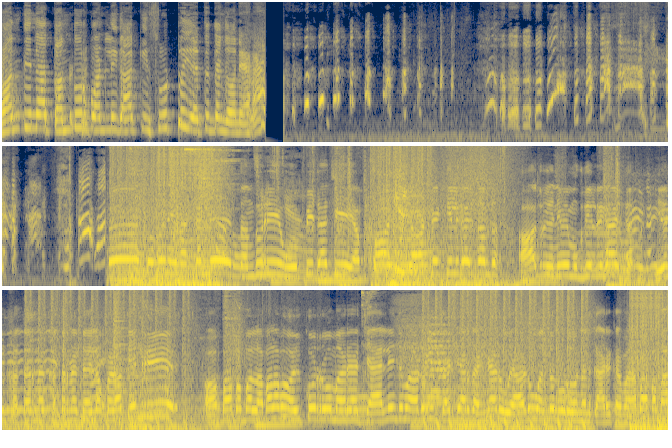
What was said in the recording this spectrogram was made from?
ಹಂದಿನ ತಂದೂರ್ ಬಂಡ್ಲಿಗೆ ಹಾಕಿ ಸುಟ್ಟು ಎತ್ತದಂಗ ಅವನೇ. ಏ, ತಗೊಳ್ಳಿ ನಕ್ಕಲ್ಲೇ ತಂದೂರಿ ಉಪ್ಪಿಟ್ಟು ಹಚ್ಚಿ ಅಪ್ಪ ಎರಡನೇ ಕಿಲ್ ಗಾಯ್ಸ್ ಅಂತ ಆದ್ರೂ ಏನಿವೆ ಮುಗ್ದಿಲ್ರಿ ಗಾಯ್ಸ್ ಏನ್ ಖತರ್ನಾಕ್ ಖತರ್ನಾಕ್ ಡೈಲಾಗ್ ಕೊಡತ್ತೇನ್ರಿ? ಅಬ್ಬಾಬಾ ಲಬ ಲಬ ಹೊಯ್ಕೊಡ್ರು ಮಾರ ಚಾಲೆಂಜ್ ಮಾಡೋದು ಸಡ್ ಯಾರ್ದು ಹನ್ನೆರಡು ಎರಡು ಒಂದು ನೋಡು ನನ್ನ ಕಾರ್ಯಕ್ರಮ. ಅಬ್ಬಾಬಾಬಾ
